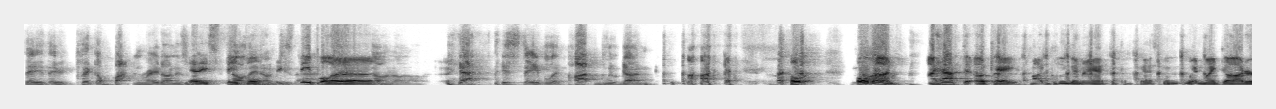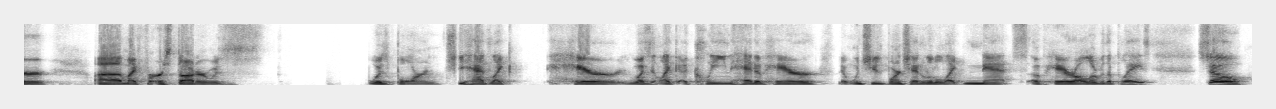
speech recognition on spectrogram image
They they click a button right on his. Yeah, they staple. No, they they that. staple a. No, no, no. Yeah, they staple it. Hot glue gun. hold, hold on. I have to. Okay, hot glue gun. I have to confess. When when my daughter, uh, my first daughter was was born, she had like hair. It wasn't like a clean head of hair. That when she was born, she had little like nets of hair all over the place. So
